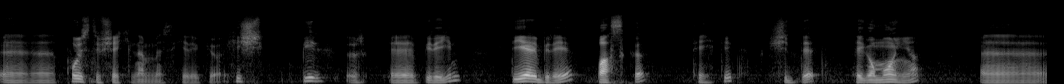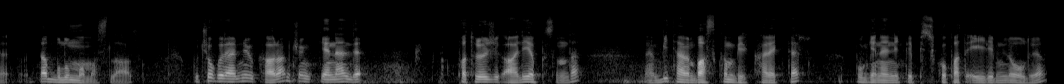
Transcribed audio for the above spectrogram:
e, pozitif şekillenmesi gerekiyor. Hiçbir e, bireyin diğer bireye baskı, tehdit, şiddet, hegemonya e, da bulunmaması lazım. Bu çok önemli bir kavram çünkü genelde patolojik aile yapısında yani bir tane baskın bir karakter, bu genellikle psikopat eğilimli oluyor.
